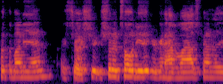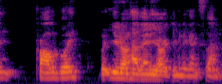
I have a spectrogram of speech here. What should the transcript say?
put the money in, or should, should, should have told you that you're gonna have a mileage penalty, probably, but you don't have any argument against them.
